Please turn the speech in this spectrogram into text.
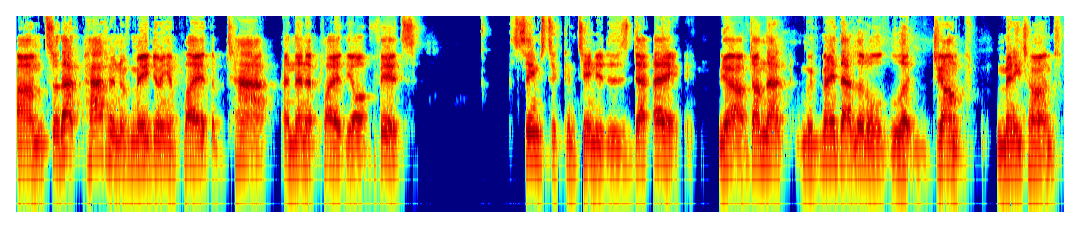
Um, so that pattern of me doing a play at the Tap and then a play at the Old Fitz seems to continue to this day. Yeah, I've done that. We've made that little le- jump many times.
